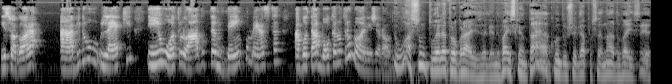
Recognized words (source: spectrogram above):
Isso agora abre o leque e o outro lado também começa a botar a boca no trombone, Geraldo. O assunto Eletrobras, Eliane, vai esquentar quando chegar para o Senado? Vai ser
